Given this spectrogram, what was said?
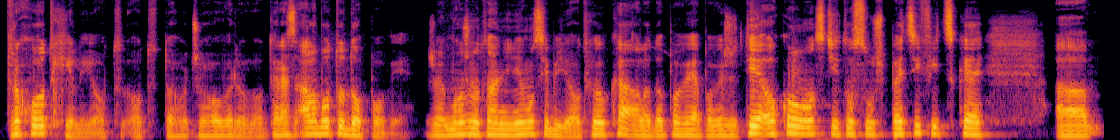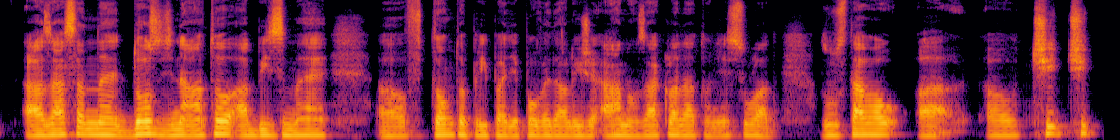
Trochu odchýli od, od toho, čo hovoril doteraz, alebo to dopovie. Že možno to ani nemusí byť odchylka, ale dopovie a povie, že tie okolnosti tu sú špecifické a, a zásadné dosť na to, aby sme v tomto prípade povedali, že áno, zakladá to nesúlad s ústavou. A, a či, či,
